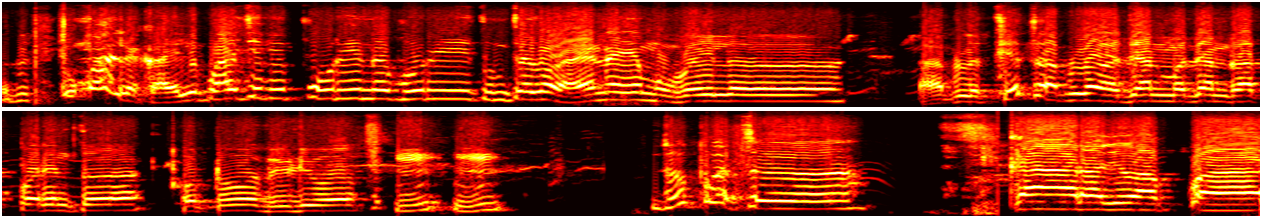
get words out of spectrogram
अबे, तुम्हाला कायले पाहिजे बे पोरी ना पोरी. तुमच्याजवळ आहे ना हे मोबाईल? आपलं तेच आपलं अजान मध्यान रातपर्यंत फोटो व्हिडिओ. झोपच का राजू आप्पा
